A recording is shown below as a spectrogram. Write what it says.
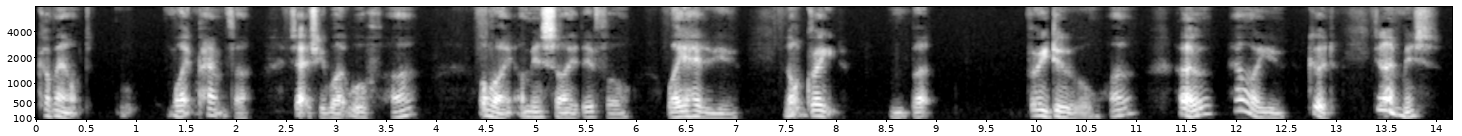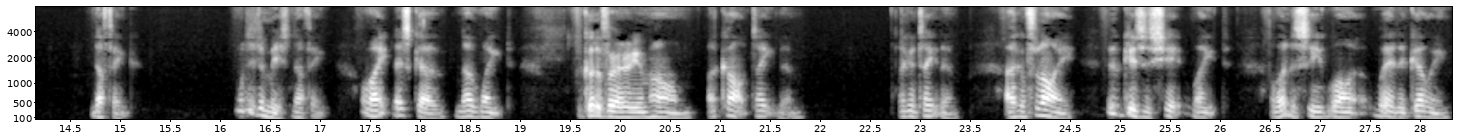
come out. White Panther. It's actually White Wolf, huh? All right, I'm inside, therefore, way ahead of you. Not great, but very doable, huh? Hello, how are you? Good. Did I miss? Nothing. What did I miss? Nothing. All right, let's go. No, wait. I've got a varium harm. I can't take them. I can take them. I can fly. Who gives a shit? Wait. I want to see what, where they're going.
